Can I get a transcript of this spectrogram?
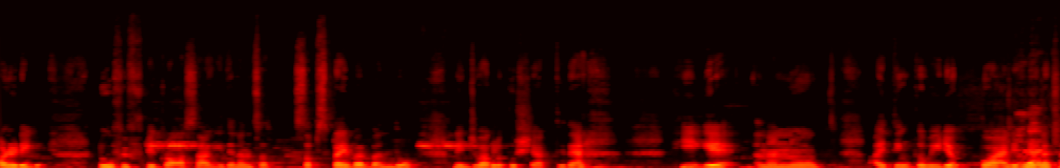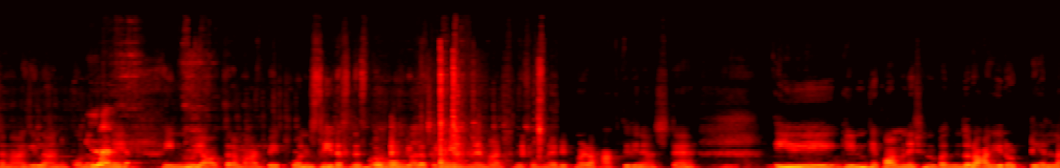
ಆಲ್ರೆಡಿ ಟೂ ಫಿಫ್ಟಿ ಕ್ರಾಸ್ ಆಗಿದೆ ನನ್ನ ಸಬ್ ಸಬ್ಸ್ಕ್ರೈಬರ್ ಬಂದು. ನಿಜವಾಗ್ಲೂ ಖುಷಿ ಆಗ್ತಿದೆ. ಹೀಗೆ ನಾನು ಐ ಥಿಂಕ್ ವಿಡಿಯೋ ಕ್ವಾಲಿಟಿ ಎಲ್ಲ ಚೆನ್ನಾಗಿಲ್ಲ ಅಂದ್ಕೊತೀನಿ ಇನ್ನೂ ಯಾವ ಥರ ಮಾಡಬೇಕು ಅಂತ ಸೀರಿಯಸ್ನೆಸ್ ತೊಗೊಂಡಿಲ್ಲ. ಸುಮ್ಮನೆ ಮಾಡ್ತೀನಿ ಸುಮ್ಮನೆ ಎಡಿಟ್ ಮಾಡೋ ಹಾಕ್ತಿದ್ದೀನಿ ಅಷ್ಟೇ. ಈ ಗಿಣ್ಗೆ ಕಾಂಬಿನೇಷನ್ ಬಂದು ರಾಗಿ ರೊಟ್ಟಿ ಅಲ್ಲ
